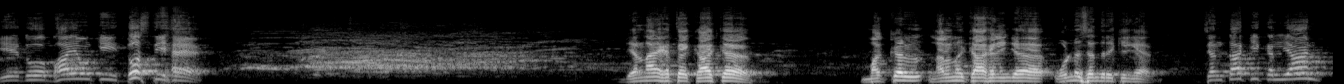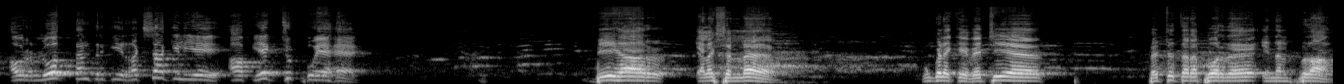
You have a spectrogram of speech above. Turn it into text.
ये दो भाइयों की दोस्ती है ஜனநாயகத்தை காக்க மக்கள் நலனுக்காக நீங்க ஒண்ணு சேர்ந்திருக்கீங்க जनता की कल्याण और लोकतंत्र की रक्षा के लिए आप एकजुट हुए हैं பீகார் எலெக்ஷன்ல உங்களுக்கு வெற்றியை பெற்று தரப்போறது இந்த நட்பு தான்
